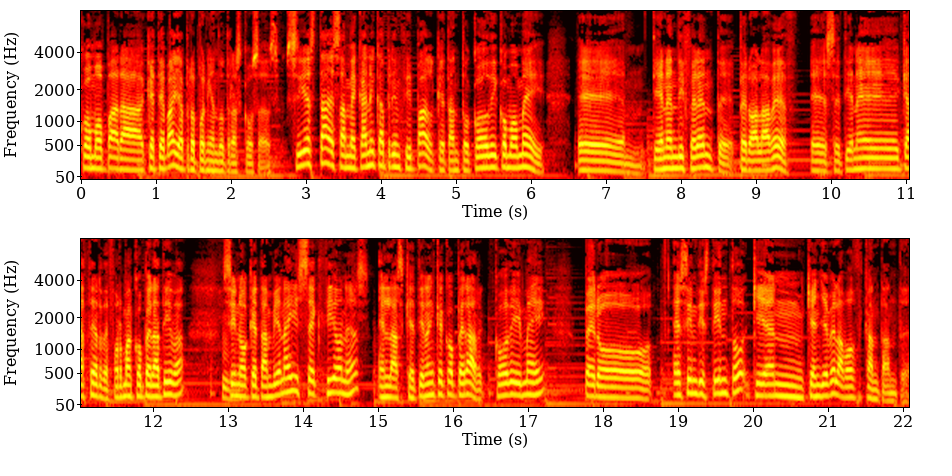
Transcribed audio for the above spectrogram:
como para que te vaya proponiendo otras cosas. Si está esa mecánica principal que tanto Cody como May eh, tienen diferente, pero a la vez eh, se tiene que hacer de forma cooperativa, sino que también hay secciones en las que tienen que cooperar Cody y May, pero es indistinto quién, quién lleve la voz cantante.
